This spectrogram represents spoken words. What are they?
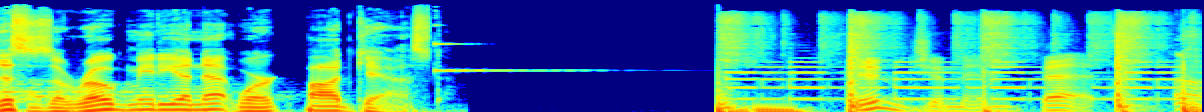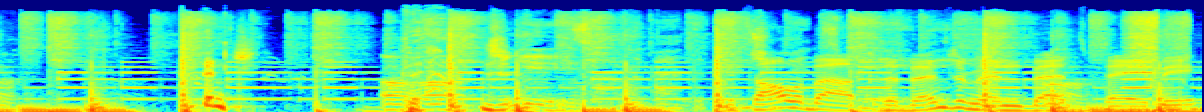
This is a Rogue Media Network podcast. Benjamin Betts. Uh, uh-huh. It's all about the Benjamin Betts, baby.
